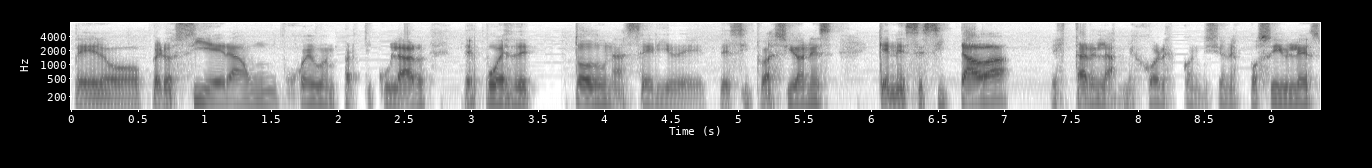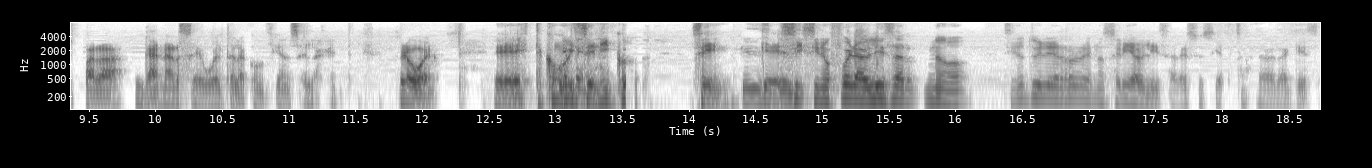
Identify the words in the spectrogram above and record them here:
pero, pero sí era un juego en particular después de toda una serie de, situaciones que necesitaba estar en las mejores condiciones posibles para ganarse de vuelta la confianza de la gente. Pero bueno, este, como dice Nico, sí, que si, no fuera Blizzard, no, si no tuviera errores no sería Blizzard, eso es cierto, la verdad que es,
